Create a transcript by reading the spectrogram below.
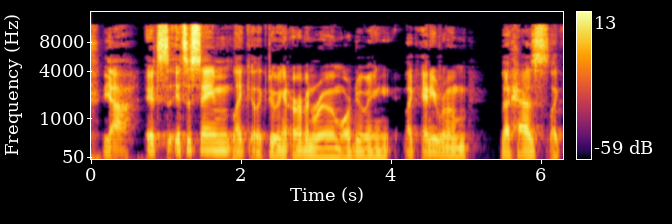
Yeah. it's it's the same like like doing an urban room or doing like any room that has like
